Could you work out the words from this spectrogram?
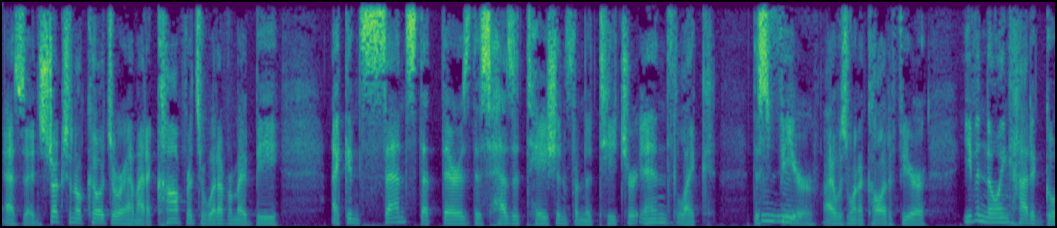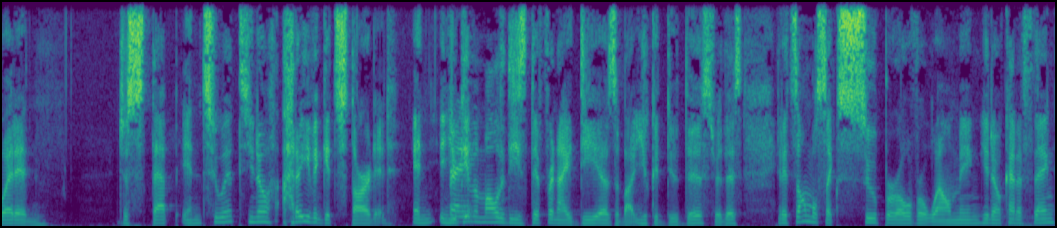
as an instructional coach, or I'm at a conference or whatever it might be, I can sense that there's this hesitation from the teacher end, like this fear. I always want to call it a fear, even knowing how to go ahead and just step into it. You know, how to even get started, and, and you Right. give them all of these different ideas about you could do this or this, and it's almost like super overwhelming, you know, kind of thing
